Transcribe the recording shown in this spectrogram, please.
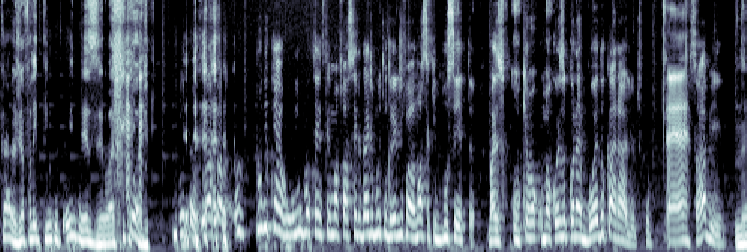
Cara, eu já falei pinto três vezes, eu acho que pode. Então, fala, tudo, tudo, que é ruim, vocês têm uma facilidade muito grande de falar, nossa, que buceta. Mas o que é uma, coisa quando é boa é do caralho. Tipo, é. sabe? Né?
